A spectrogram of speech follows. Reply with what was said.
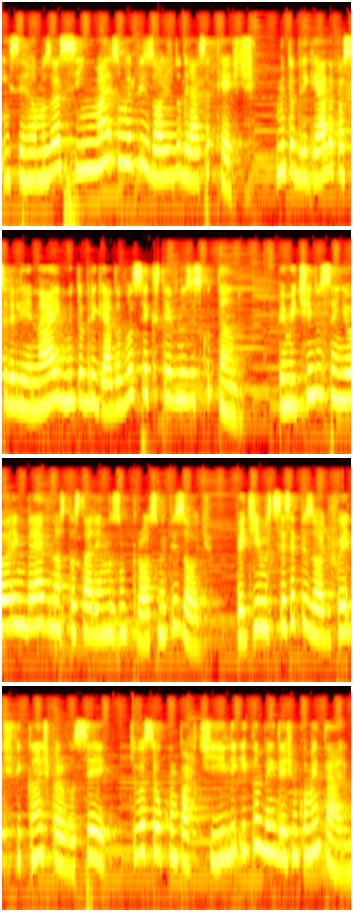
Encerramos assim mais um episódio do Graça Cast. Muito obrigada, pastora Eliana, e muito obrigada a você que esteve nos escutando. Permitindo o Senhor, em breve nós postaremos um próximo episódio. Pedimos que se esse episódio foi edificante para você, que você o compartilhe e também deixe um comentário.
